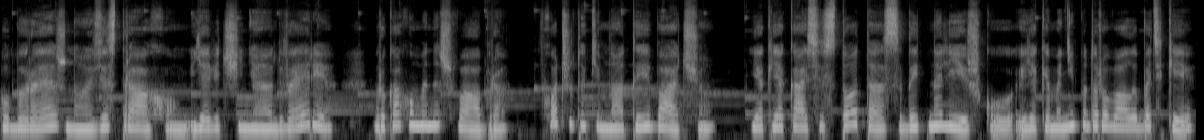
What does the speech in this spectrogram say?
Обережно, зі страхом, я відчиняю двері, в руках у мене швабра, входжу до кімнати і бачу, як якась істота сидить на ліжку, яке мені подарували батьки,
